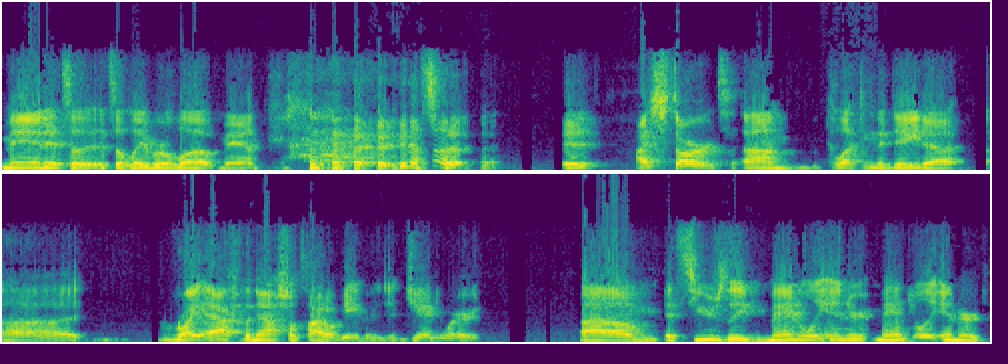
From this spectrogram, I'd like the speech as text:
Man, it's a it's a labor of love, man. a, it. I start um, collecting the data uh, right after the national title game in, in January. Um, it's usually manually entered, manually entered,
